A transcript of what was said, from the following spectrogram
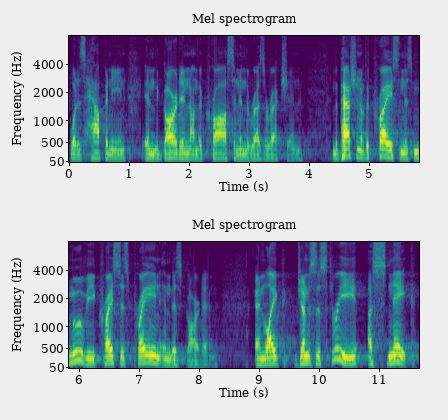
what is happening in the garden, on the cross, and in the resurrection. In the Passion of the Christ, in this movie, Christ is praying in this garden. And like Genesis 3, a snake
